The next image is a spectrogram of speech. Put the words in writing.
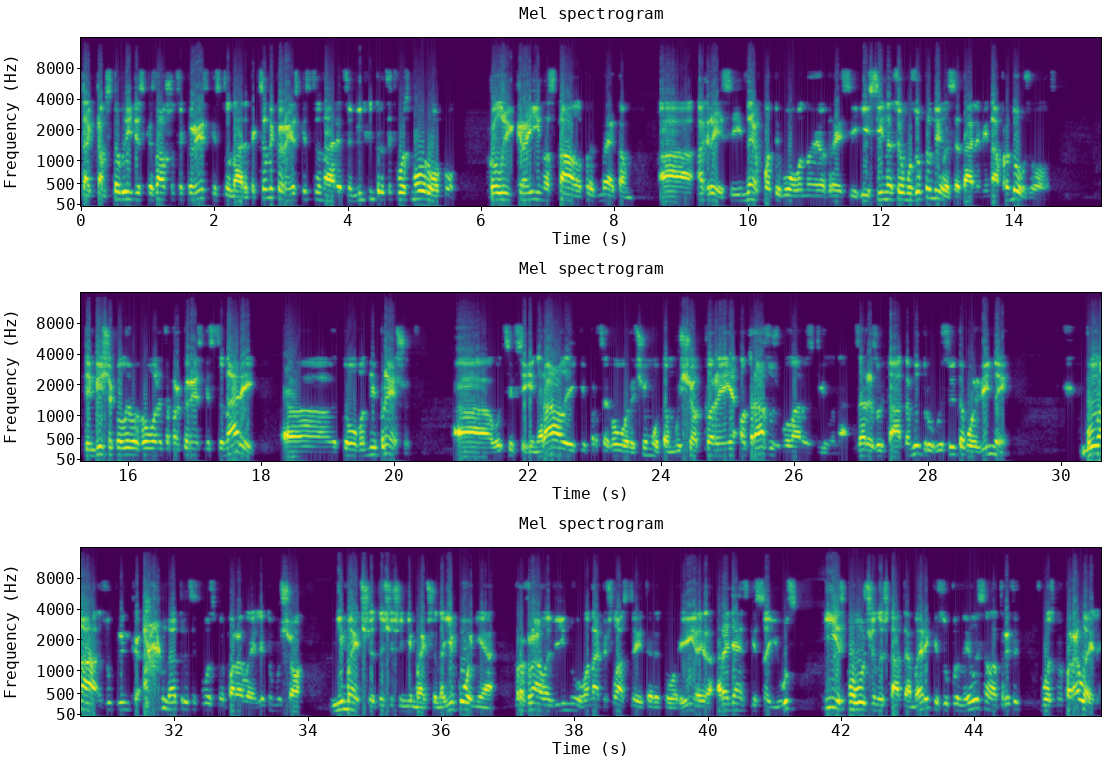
Так там Ставріді сказав, що це корейський сценарій. Так це не корейський сценарій, це Мюнхен 38-го року, коли країна стала предметом а, агресії, невмотивованої агресії, і всі на цьому зупинилися. Далі війна продовжувалася. Тим більше, коли ви говорите про корейський сценарій, е, то вони брешуть. А оці всі генерали, які про це говорять. Чому? Тому що Корея одразу ж була розділена за результатами Другої світової війни. Була зупинка на 38 паралелі, тому що Німеччина, точніше Німеччина, Японія програла війну, вона пішла з цієї території, е, Радянський Союз і Сполучені Штати Америки зупинилися на 38 паралелі.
